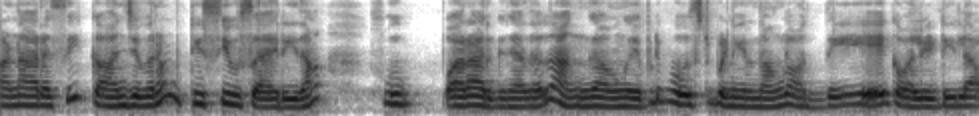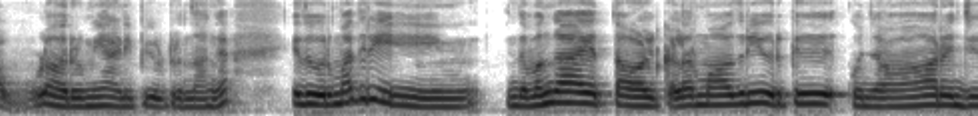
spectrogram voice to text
பனாரசி காஞ்சிபுரம் டிஷ்யூ சாரீ தான். சூப்பராக இருக்குங்க. அதாவது அங்கே அவங்க எப்படி போஸ்ட் பண்ணியிருந்தாங்களோ அதே குவாலிட்டியில் அவ்வளோ அருமையாக அனுப்பி விட்டுருந்தாங்க. இது ஒரு மாதிரி இந்த வெங்காயத்தாள் கலர் மாதிரியும் இருக்குது கொஞ்சம் ஆரஞ்சு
